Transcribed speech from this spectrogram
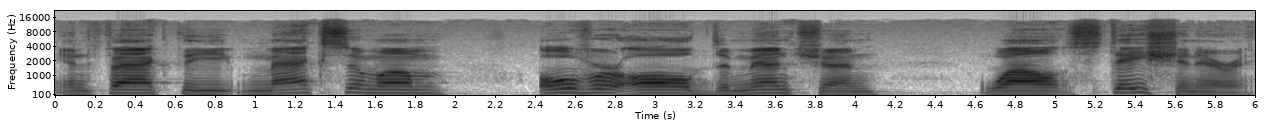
in fact, the maximum overall dimension while stationary.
